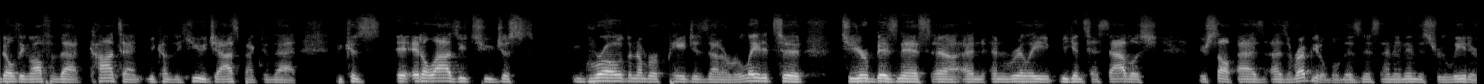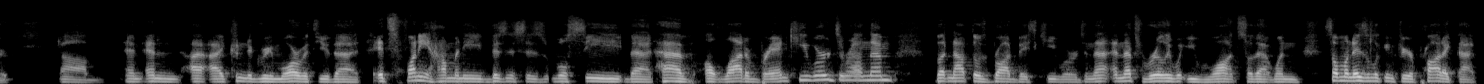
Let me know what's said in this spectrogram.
building off of that content becomes a huge aspect of that because it, it allows you to just grow the number of pages that are related to to your business uh, and and really begin to establish yourself as as a reputable business and an industry leader. Um, and and I, I, couldn't agree more with you that it's funny how many businesses will see that have a lot of brand keywords around them but not those broad-based keywords. And that and that's really what you want so that when someone is looking for your product that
